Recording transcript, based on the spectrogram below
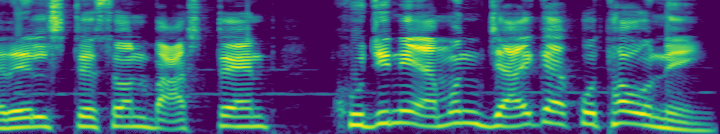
রেল স্টেশন, বাস স্ট্যান্ড, খুঁজিনি এমন জায়গা কোথাও নেই।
